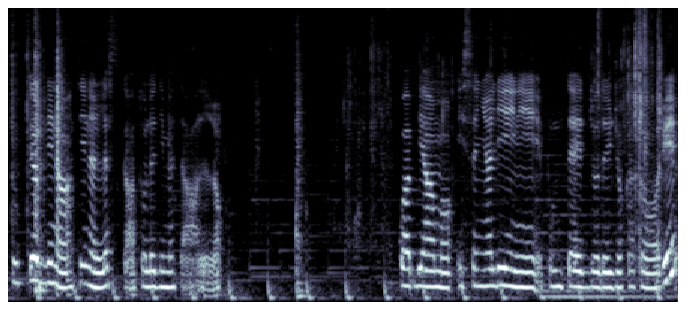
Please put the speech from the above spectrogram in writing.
Tutti ordinati nelle scatole di metallo. Qua abbiamo i segnalini punteggio dei giocatori.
